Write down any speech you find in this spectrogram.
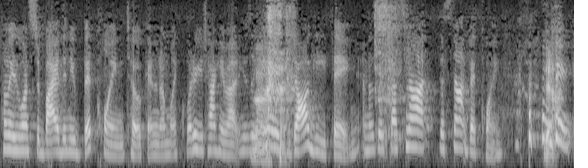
tell me he wants to buy the new Bitcoin token, and I'm like, what are you talking about? He's like, you know, this doggy thing, and I was like, that's not that's not Bitcoin. Yeah. Like,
